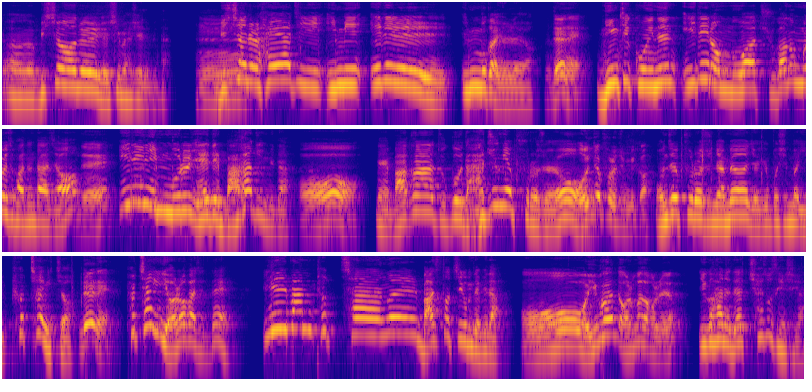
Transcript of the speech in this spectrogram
어, 미션을 열심히 하셔야 됩니다 음. 미션을 해야지 이미 1일 임무가 열려요 네네. 닌키 코인은 1일 업무와 주간 업무에서 받는다 하죠 네. 1일 임무를 얘들이 막아둡니다 오. 네 막아두고 나중에 풀어줘요 언제 풀어줍니까? 언제 풀어주냐면 여기 보시면 이 표창 있죠 네네. 표창이 여러 가지인데 일반 표창을 마스터 찍으면 됩니다. 오, 이거 하는데 얼마나 걸려요? 이거 하는데 최소 3시간.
